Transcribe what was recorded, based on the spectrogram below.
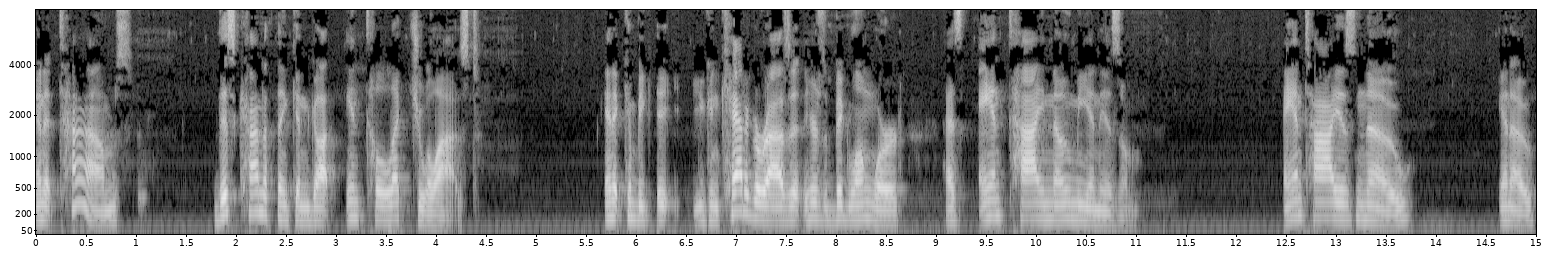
And at times, this kind of thinking got intellectualized. And it can be, it, you can categorize it, here's a big long word, as antinomianism. Anti is no, you know,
